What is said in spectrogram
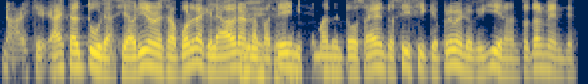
No, es que a esta altura, si abrieron esa puerta, que la abran, Sí, la sí. pateen y se manden todos adentro. Sí, sí, que prueben lo que quieran, totalmente.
